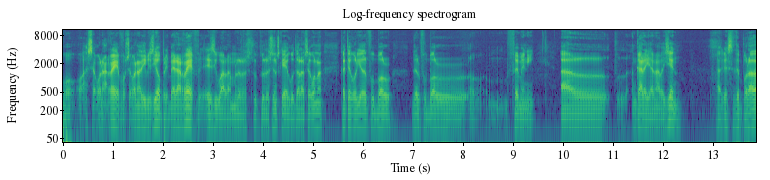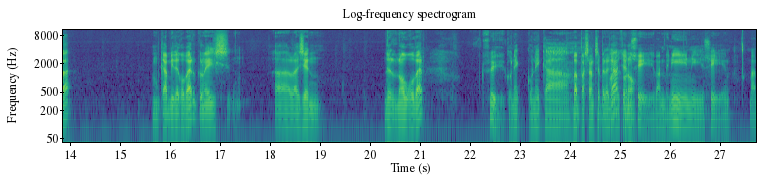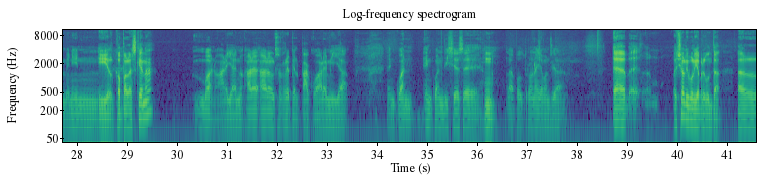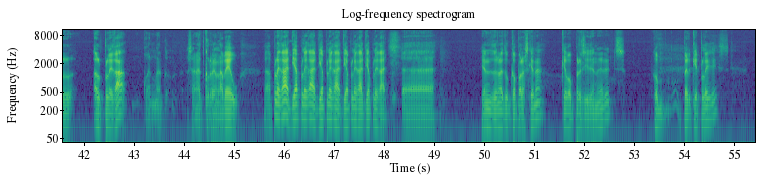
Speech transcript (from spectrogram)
o, o a segona ref o segona divisió, primera ref, és igual, amb les reestructuracions que hi ha hagut a la segona categoria del futbol del futbol eh, femení. El, encara hi anava gent. Aquesta temporada, amb canvi de govern, coneix a la gent del nou govern? Sí, conec, conec a... Van passant-se per allà gent, o no? Sí, van venint i sí, van venint... I el cop a l'esquena? Bueno, ara ja no, ara, ara els rep el Paco, ara a mi ja, en quan, en quan deixes eh, Mm. la poltrona, llavors ja... Eh, eh, això li volia preguntar. El, el plegar, quan ha- s'ha anat corrent la veu, ha plegat, ja ha plegat, ja ha plegat, ja ha plegat, ja ha plegat. Eh, ja han donat un cop a l'esquena? Que bon president eres? Com, per què plegues?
